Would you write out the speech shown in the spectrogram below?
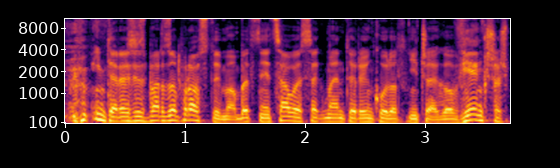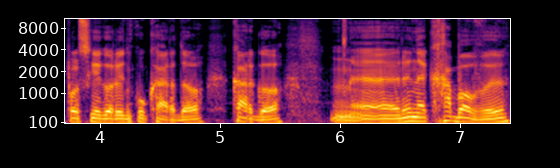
interes jest bardzo prosty. Obecnie całe segmenty rynku lotniczego, większość polskiego rynku cargo, cargo e, rynek hubowy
